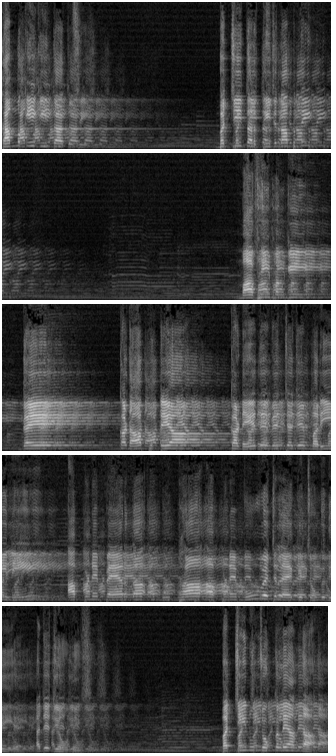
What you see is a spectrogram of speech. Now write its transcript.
ਕੰਮ ਕੀ ਕੀਤਾ ਤੁਸੀਂ? ਬੱਚੀ ਧਰਤੀ 'ਚ ਨੱਪਤੀ? ਮਾਫੀ ਮੰਗੀ, ਗਏ, ਘੜਾ ਪੁੱਟਿਆ। ਘੜੇ ਦੇ ਵਿੱਚ ਜੇ ਮਰੀ ਨਹੀਂ, ਆਪਣੇ ਪੈਰ ਦਾ ਅੰਗੂਠਾ ਆਪਣੇ ਮੂੰਹ ਵਿੱਚ ਲੈ ਕੇ ਚੁੰਗਦੀ ਹੈ ਅਜੇ ਜਿਉਂਦੀ ਸੀ। ਬੱਚੀ ਨੂੰ ਚੁੱਕ ਲਿਆਂਦਾ।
